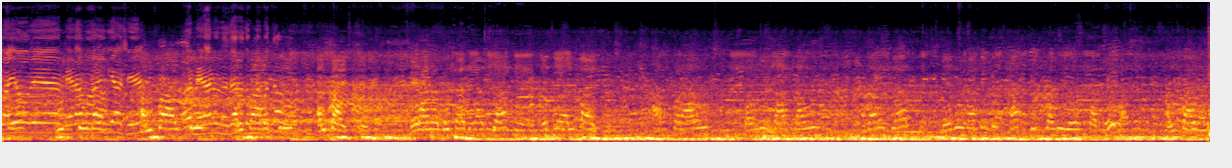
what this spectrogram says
ભાઈઓ હવે મેળામાં આવી ગયા છે. હવે મેળાનો નજારો તમને બતાવો. મેળાના પર આવું સૌનું સાથ લાવું અમારે ત્યાં માટે પણ ખાસ વ્યવસ્થા છે. અલ્પાઈટ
